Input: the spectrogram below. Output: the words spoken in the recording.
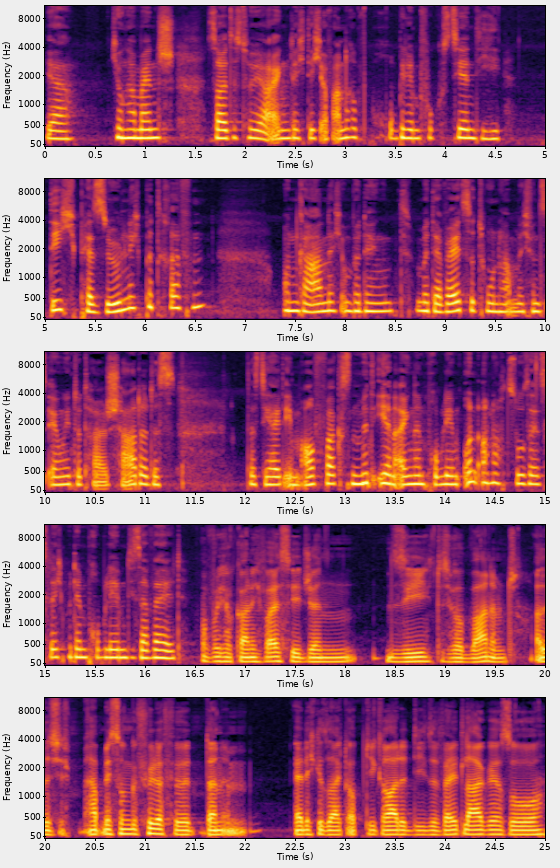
ja, junger Mensch solltest du ja eigentlich dich auf andere Probleme fokussieren, die dich persönlich betreffen und gar nicht unbedingt mit der Welt zu tun haben. Ich finde es irgendwie total schade, dass, dass die halt eben aufwachsen mit ihren eigenen Problemen und auch noch zusätzlich mit den Problemen dieser Welt. Obwohl ich auch gar nicht weiß, wie Gen Z das überhaupt wahrnimmt. Also ich habe nicht so ein Gefühl dafür, dann im, ehrlich gesagt, ob die gerade diese Weltlage so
